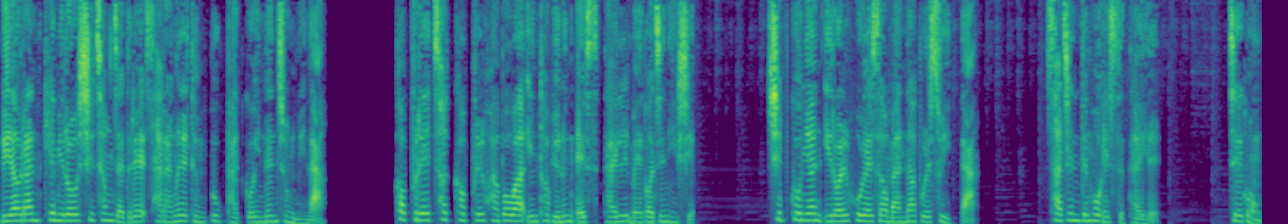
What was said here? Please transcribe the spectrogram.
리얼한 케미로 시청자들의 사랑을 듬뿍 받고 있는 종민아. 커플의 첫 커플 화보와 인터뷰는 F스타일 매거진 20. 19년 1월 호에서 만나볼 수 있다. 사진 등호 F스타일 제공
